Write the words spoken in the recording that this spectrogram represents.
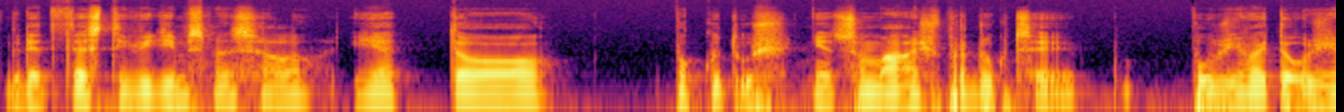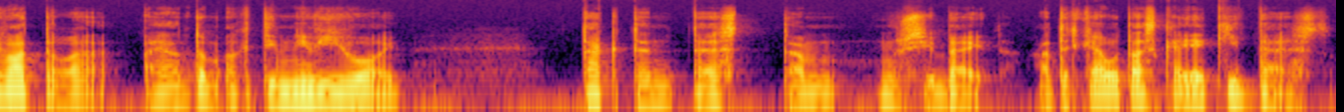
Kde ty testy vidím smysl, je to, pokud už něco máš v produkci, používají to uživatelé a je na tom aktivní vývoj, tak ten test tam musí být. A teďka je otázka, jaký test.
